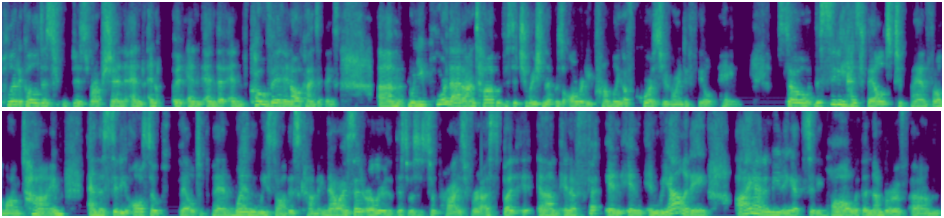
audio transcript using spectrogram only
political dis- disruption and and and and, the, and COVID and all kinds of things. Um, when you pour that on top of a situation that was already crumbling, of course you're going to feel pain. So the city has failed to plan for a long time, and the city also failed to plan when we saw this coming. Now, I said earlier that this was a surprise for us, but um, in, effect, in in in reality, I had a meeting at City Hall with a number of um,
